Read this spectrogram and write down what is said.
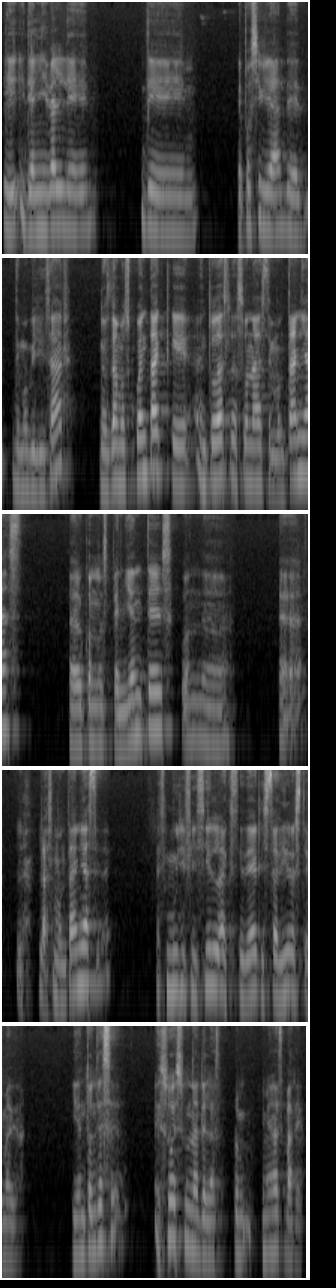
y, del nivel de, de, de posibilidad de, de, movilizar, nos damos cuenta que en todas las zonas de montañas, uh, con los pendientes, con uh, uh, las montañas, es muy difícil acceder y salir de esta manera. Y entonces eso es una de las primeras barreras.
